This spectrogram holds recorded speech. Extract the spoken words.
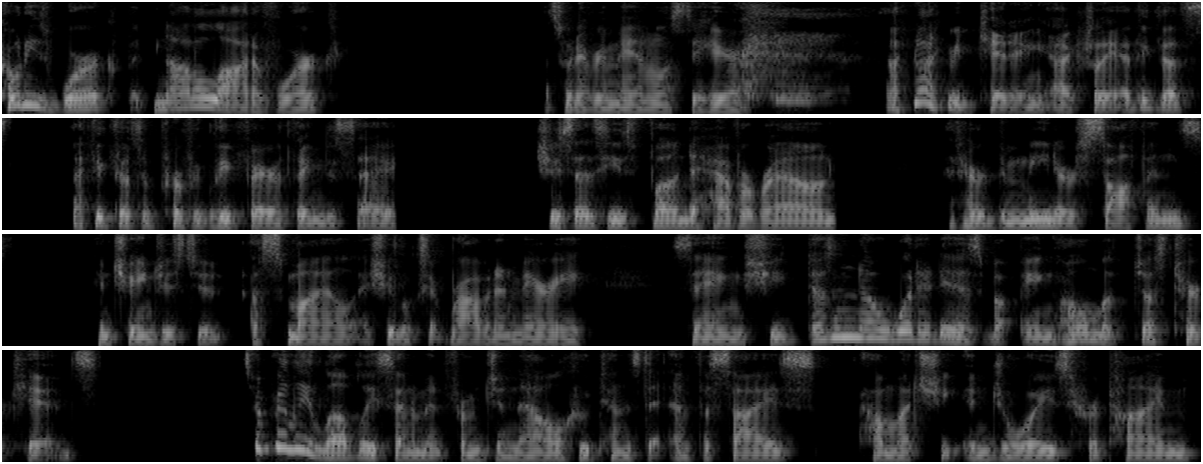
Kody's work, but not a lot of work. That's what every man wants to hear. I'm not even kidding, actually. I think that's I think that's a perfectly fair thing to say. She says he's fun to have around, and her demeanor softens and changes to a smile as she looks at Robyn and Meri, saying she doesn't know what it is about being home with just her kids. It's a really lovely sentiment from Janelle, who tends to emphasize how much she enjoys her time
